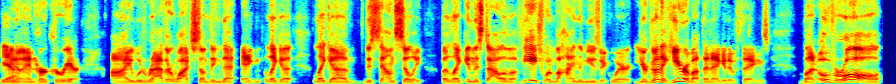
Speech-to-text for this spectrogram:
Yeah. You know, and her career. I would rather watch something that like a like a this sounds silly, but like in the style of a VH1 behind the music where you're going to hear about the negative things, but overall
